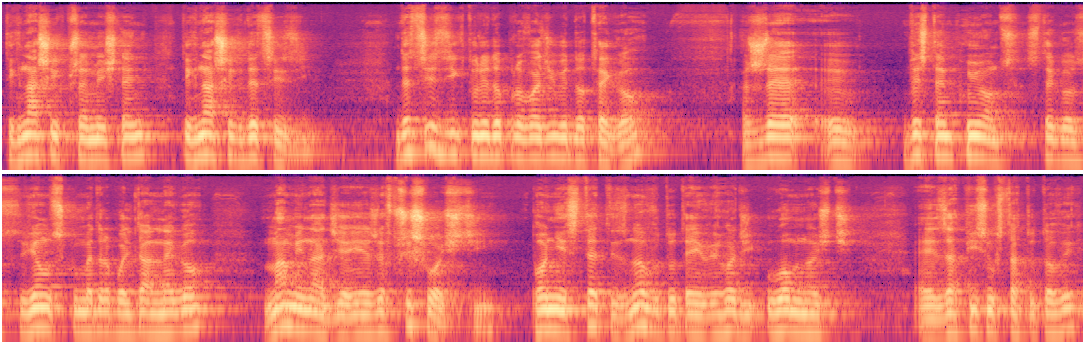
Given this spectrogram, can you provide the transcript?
tych naszych przemyśleń, tych naszych decyzji. Decyzji, które doprowadziły do tego, że y, występując z tego związku metropolitalnego, mamy nadzieję, że w przyszłości, bo niestety znowu tutaj wychodzi ułomność e, zapisów statutowych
